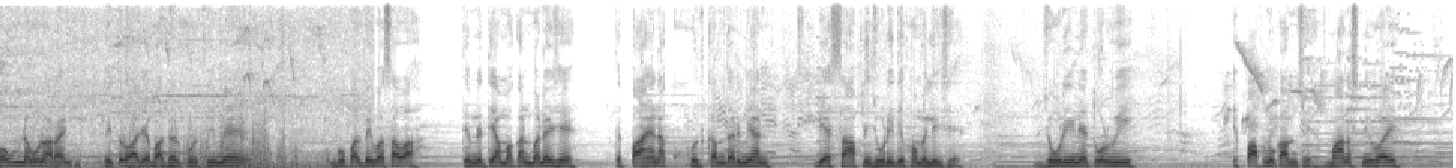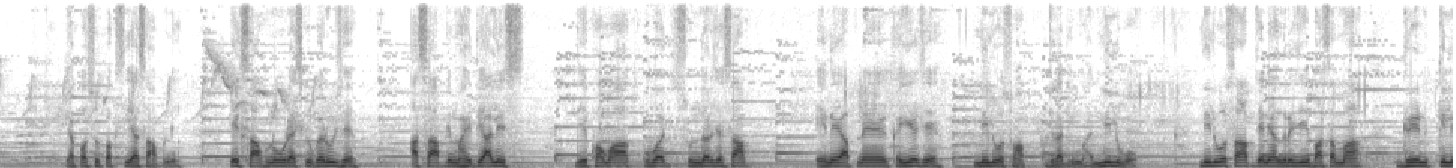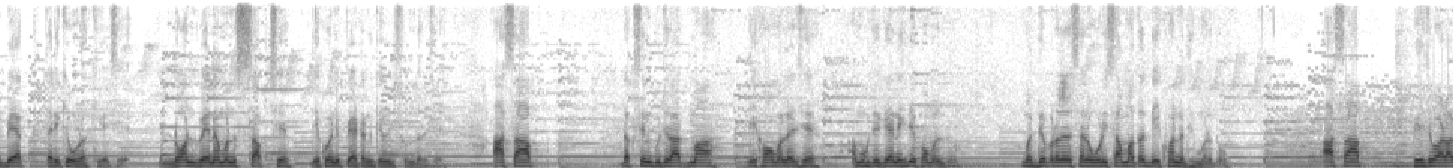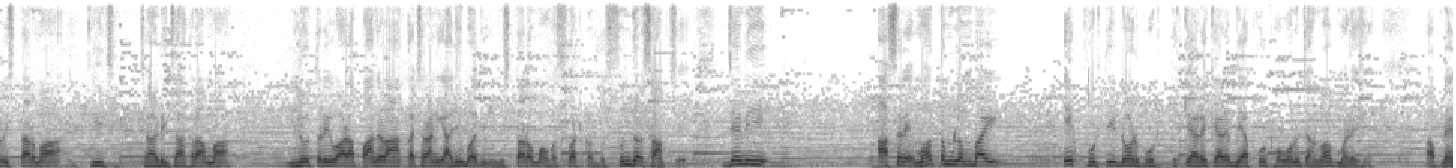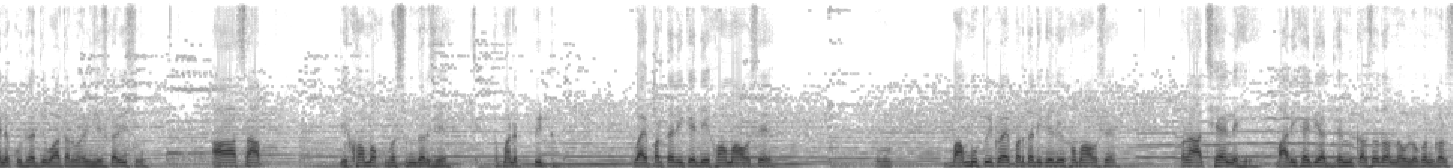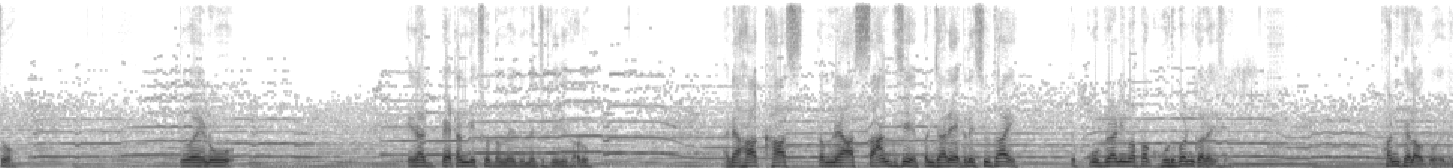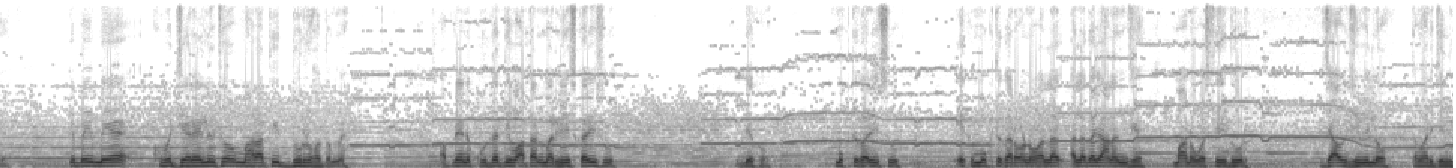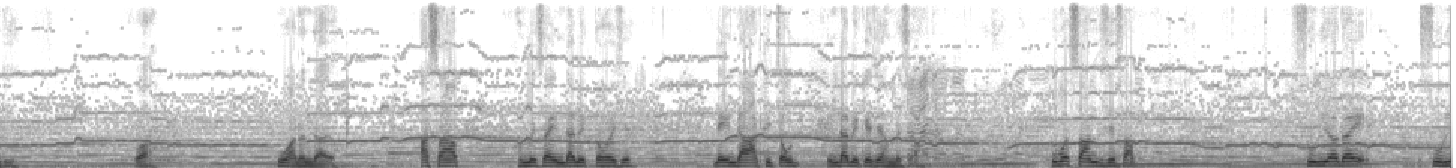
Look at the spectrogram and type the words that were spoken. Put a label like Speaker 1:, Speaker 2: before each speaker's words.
Speaker 1: ઓમ નમો નારાયણ. મિત્રો, આજે બાધરપુરથી મેં ગોપાલભાઈ વસાવા, તેમને ત્યાં મકાન બને છે. તે પાયાના ખોદકામ દરમિયાન બે સાપની જોડી દેખવા મળી છે. જોડીને તોડવી એ પાપનું કામ છે. માણસની હોય યા પશુ પક્ષી આ સાપની. એક સાપનું રેસ્ક્યુ કર્યું છે. આ સાપની માહિતી આલીશ. દેખવામાં ખૂબ જ સુંદર છે સાપ. એને આપણે કહીએ છીએ લીલવો સાપ, ગુજરાતીમાં લીલવો. લીલવો સાપ જેને અંગ્રેજી ભાષામાં ગ્રીન કિલબેક તરીકે ઓળખીએ છીએ. નોન વેનામન સાપ છે. દેખો એની પેટર્ન કેવી સુંદર છે. આ સાપ દક્ષિણ ગુજરાતમાં દેખવા મળે છે. અમુક જગ્યાએ નહીં દેખવા મળતું. મધ્યપ્રદેશ અને ઓડિશામાં તો દેખવા નથી મળતું. આ સાપ ભેજવાળા વિસ્તારમાં ગીચ ઝાડી ઝાંખરામાં લીલોતરીવાળા પાંદડા, કચરાની આજુબાજુ વિસ્તારોમાં વસવાટ કરતો સુંદર સાપ છે. જેની આશરે મહત્તમ લંબાઈ એક ફૂટથી દોઢ ફૂટ તો ક્યારે ક્યારે બે ફૂટ હોવાનું જાણવા મળે છે. આપણે એને કુદરતી વાતાવરણમાં રિલીઝ કરીશું. આ સાપ દેખવામાં ખૂબ જ સુંદર છે. તમારે પીઠ વાઇપર તરીકે દેખવામાં આવશે. બાંબુ પીટ વાઇપર તરીકે દેખવામાં આવશે. પણ આ છે નહીં. બારીકાઈથી અધ્યયન કરશો તમે અવલોકન કરશો. તો એનું એના પેટર્ન દેખશો તમે નજીકથી દેખાડું. અને હા, ખાસ તમને આ શાંત છે, પણ જ્યારે એગ્રેસિવ થાય, તો કોબરાની માફક હુડ પણ કરે છે. ફન ફેલાવતો હોય છે. કે ભાઈ મેં ખૂબ જ ઝેરેલું છો, મારાથી દૂર રહો તમે. આપણે એને કુદરતી વાતાવરણમાં રિલીઝ કરીશું. દેખો, મુક્ત કરીશું. એક મુક્ત કરવાનો અલગ અલગ જ આનંદ છે, માનવ વસ્તી દૂર. જાઓ, જીવી લો તમારી જિંદગી. વાહ, હું આનંદ આવ્યો. આ સાપ હંમેશા ઈંડા મેકતો હોય છે. ને ઈંડા આઠથી ચૌદ, ઈંડા મેકે છે હંમેશા. ખૂબ જ શાંત છે સાપ. સૂર્યોદય, સૂર્ય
